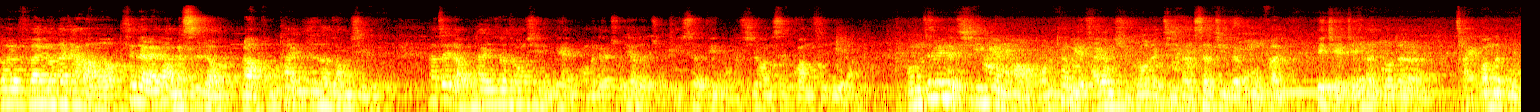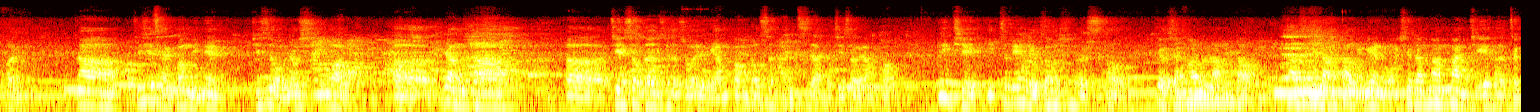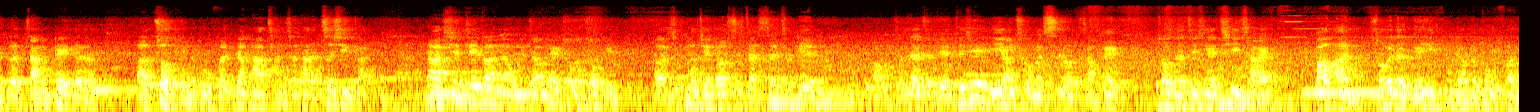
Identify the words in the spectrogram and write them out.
各位观众，大家好！现在来到我们四楼老福泰日热中心。那在老福泰日热中心里面，我们的主要的主题设定，我们希望是光之一廊。我们这边的漆面哈，我们特别采用许多的几何设计的部分，并且结合很多的采光的部分。那这些采光里面，其实我们都希望，呃，让它呃接受的这个所谓的阳光，都是很自然的接受阳光。并且以这边为中心的时候，就有相关的廊道。那这些廊道里面，我们现在慢慢结合整个长辈的呃作品的部分，让它产生它的自信感。那现阶段呢，我们长辈做的作品，呃，目前都是展示在这边，好，展示在这边。这些一样是我们四楼长辈做的这些器材，包含所谓的园艺辅疗的部分。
